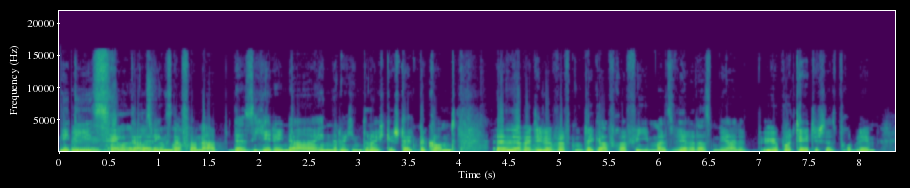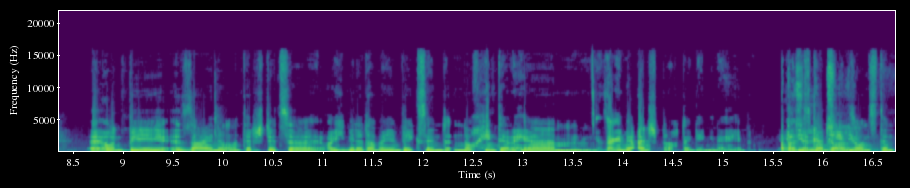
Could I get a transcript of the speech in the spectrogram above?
Dies hängt allerdings davon ab, dass ihr den A hinreichend durchgestellt bekommt. Äh, der Ventilo wirft einen Blick auf Rafim, als wäre das mehr ein hypothetisches Problem. Äh, und B, seine Unterstützer euch wieder dabei im Weg sind, noch hinterher, ähm, sagen wir, Anspruch dagegen erheben. Aber dies könnte ansonsten,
